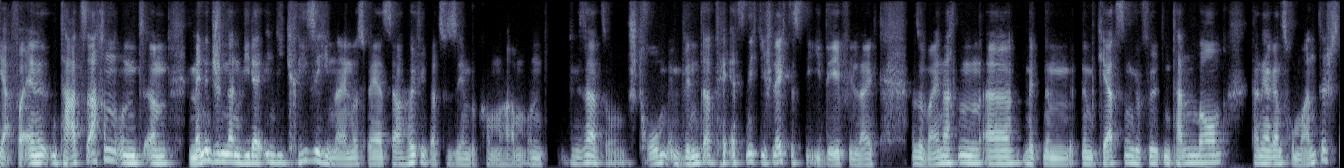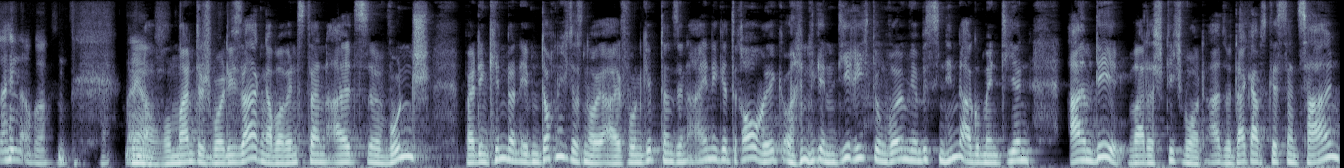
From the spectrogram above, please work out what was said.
ja, veränderten Tatsachen und ähm, managen dann wieder in die Krise hinein, was wir jetzt ja häufiger zu sehen bekommen haben. Und wie gesagt, so Strom im Winter wäre jetzt nicht die schlechteste Idee vielleicht. Also Weihnachten äh, mit einem mit einem kerzengefüllten Tannenbaum kann ja ganz romantisch sein, aber hm, naja. Genau, romantisch wollte ich sagen. Aber wenn es dann als äh, Wunsch bei den Kindern eben doch nicht das neue iPhone gibt, dann sind einige traurig und in die Richtung wollen wir ein bisschen hin argumentieren. AMD war das Stichwort. Also da gab es gestern Zahlen.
